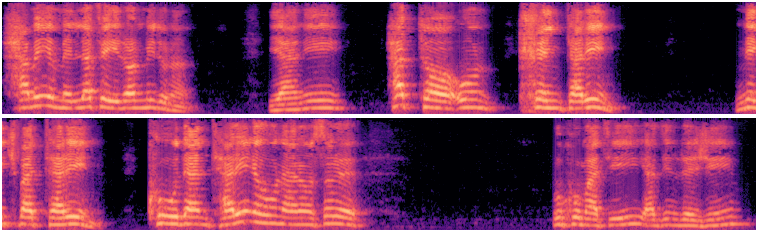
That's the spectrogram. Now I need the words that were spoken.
همه ملت ایران می‌دونن. یعنی حتی اون خنگترین نکبتترین کودنترین اون عناصر حکومتی از این رژیم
